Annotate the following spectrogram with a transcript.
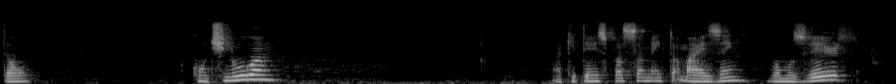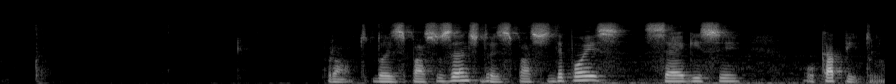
Então, continua. Aqui tem um espaçamento a mais, hein? Vamos ver. Pronto, dois espaços antes, dois espaços depois, segue-se o capítulo.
